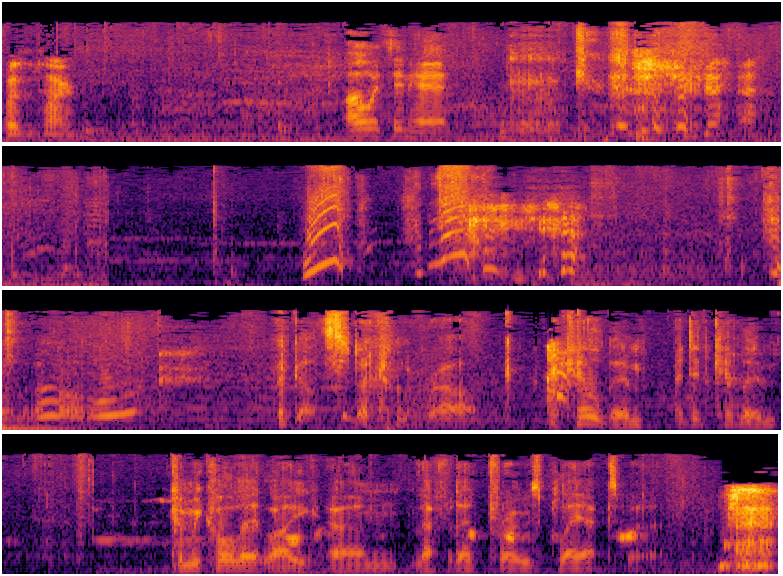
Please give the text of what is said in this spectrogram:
Where's the tank? Oh, it's in here. Oh, I got stuck on a rock. I killed him. I did kill him. Can we call it like um, Left 4 Dead Pros Play Expert?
